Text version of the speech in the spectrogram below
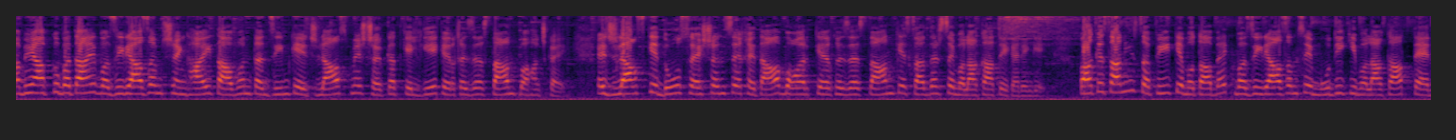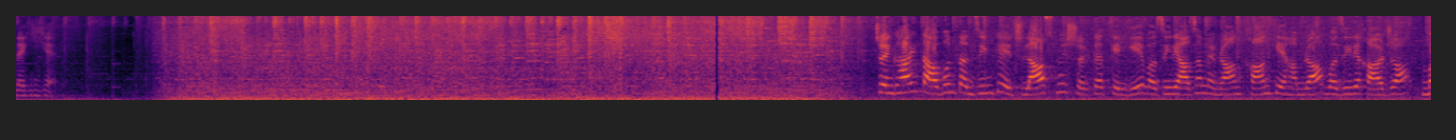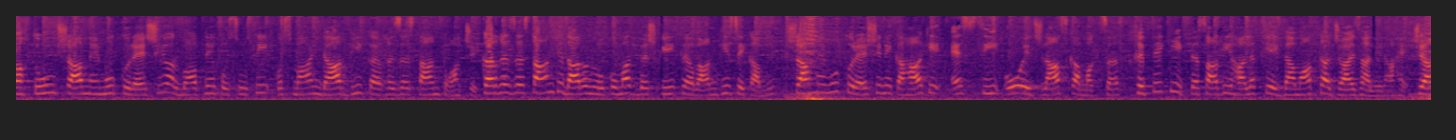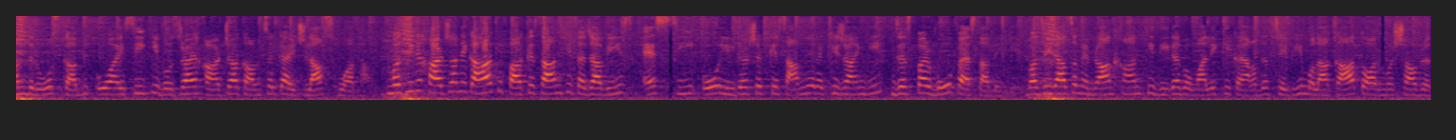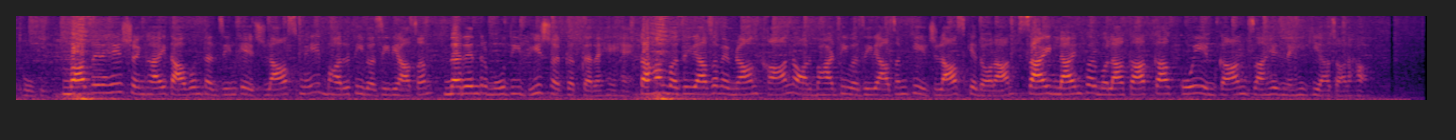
ابھی آپ کو بتائیں وزیر اعظم شنگھائی تعاون تنظیم کے اجلاس میں شرکت کے لیے کرغزستان پہنچ گئے۔ اجلاس کے دو سیشن سے خطاب اور کرغزستان کے صدر سے ملاقاتیں کریں گے۔ پاکستانی سفیر کے مطابق وزیر اعظم سے مودی کی ملاقات طے نہیں ہے۔ شنگھائی تعاون تنظیم کے اجلاس میں شرکت کے لیے وزیر اعظم عمران خان کے ہمراہ وزیر خارجہ مختوم شاہ محمود قریشی اور موتن خصوصی عثمان ڈار بھی کرغزستان پہنچے۔ کرغزستان کے دارالحکومت بشکیک روانگی سے قبل شاہ محمود قریشی نے کہا کہ ایس سی او اجلاس کا مقصد خطے کی اقتصادی حالت کے اقدامات کا جائزہ لینا ہے۔ چند روز قبل او آئی سی کی وزرائے خارجہ کونسل کا اجلاس ہوا تھا۔ وزیر خارجہ نے کہا کہ پاکستان کی تجاویز ایس سی او لیڈرشپ کے سامنے رکھی جائیں گی، جس پر وہ فیصلہ دیں گے۔ وزیر اعظم عمران خان کی دیگر ممالک کی قیادت سے بھی ملاقات اور مشاورت ہوگی۔ واضح رہے شنگھائی تعاون تنظیم کے اجلاس میں بھارتی وزیر اعظم نریندر مودی بھی شرکت کر رہے ہیں۔ تاہم، وزیر اعظم عمران خان اور بھارتی وزیر اعظم کی اجلاس کے دوران سائیڈ لائن پر ملاقات کا کوئی امکان ظاہر نہیں کیا جا رہا۔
